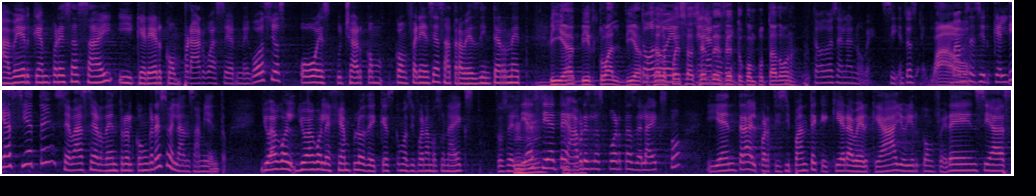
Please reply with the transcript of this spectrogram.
a ver qué empresas hay y querer comprar o hacer negocios o escuchar conferencias a través de internet. Vía virtual, vía, o sea, lo puedes hacer desde tu computadora. Todo es en la nube, sí. Entonces, vamos a decir que el día 7 se va a hacer dentro del Congreso el lanzamiento. Yo hago, yo hago el ejemplo de que es como si fuéramos una expo. Entonces, el día 7 abres las puertas de la expo y entra el participante que quiera ver qué hay, oír conferencias.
